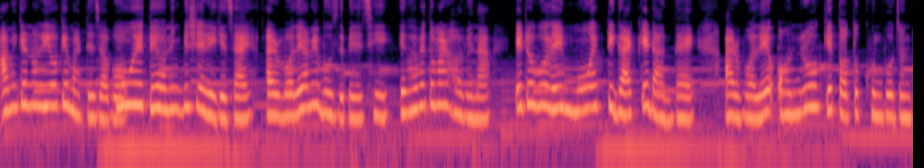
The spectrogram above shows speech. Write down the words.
আমি কেন লিওকে মারতে যাব? মো এতে অনেক বেশি রেগে যায় আর বলে, আমি বুঝতে পেরেছি, এভাবে তোমার হবে না। এটা বলে মো একটি গার্ডকে ডাক দেয় আর বলে অন্ধ্র ওকে ততক্ষণ পর্যন্ত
